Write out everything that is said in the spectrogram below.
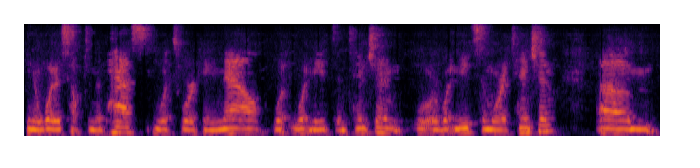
you know, what has helped in the past, what's working now, what, what needs attention or what needs some more attention. Um,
